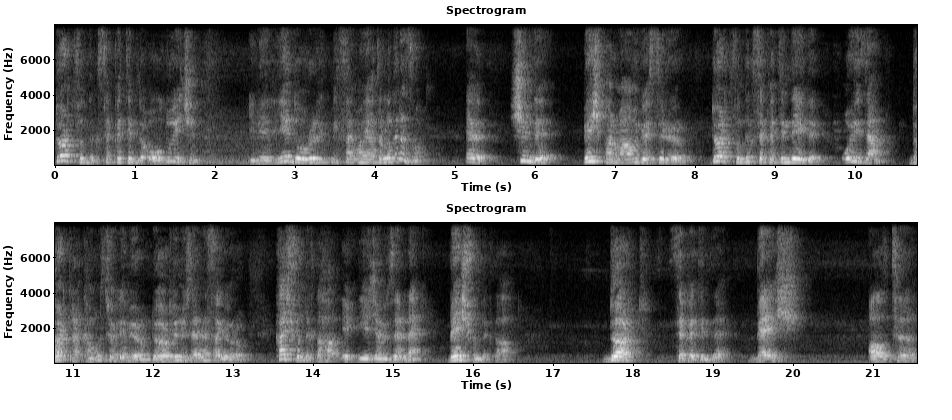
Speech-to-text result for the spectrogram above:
4 fındık sepetimde olduğu için ileriye doğru ritmik saymayı hatırladınız mı? Evet. Şimdi 5 parmağımı gösteriyorum. 4 fındık sepetimdeydi. O yüzden 4 rakamını söylemiyorum. 4'ün üzerine sayıyorum. Kaç fındık daha ekleyeceğim üzerine? 5 fındık daha. 4 sepetimde 5 6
